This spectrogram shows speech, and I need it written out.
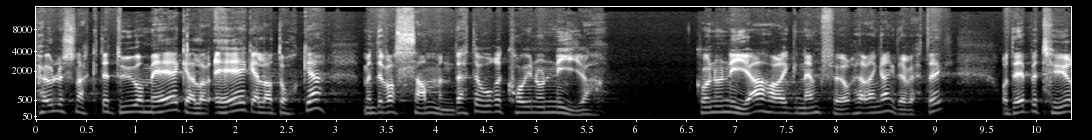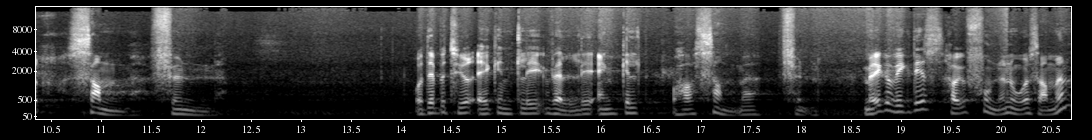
Paulus snakket du og meg, eller jeg eller dere, men det var sammen. Dette ordet koinonia. Koinonia har jeg nevnt før her en gang, det vet jeg. Og det betyr samfunn. Og det betyr egentlig veldig enkelt å ha samme funn. Meg og Vigdis har jo funnet noe sammen.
